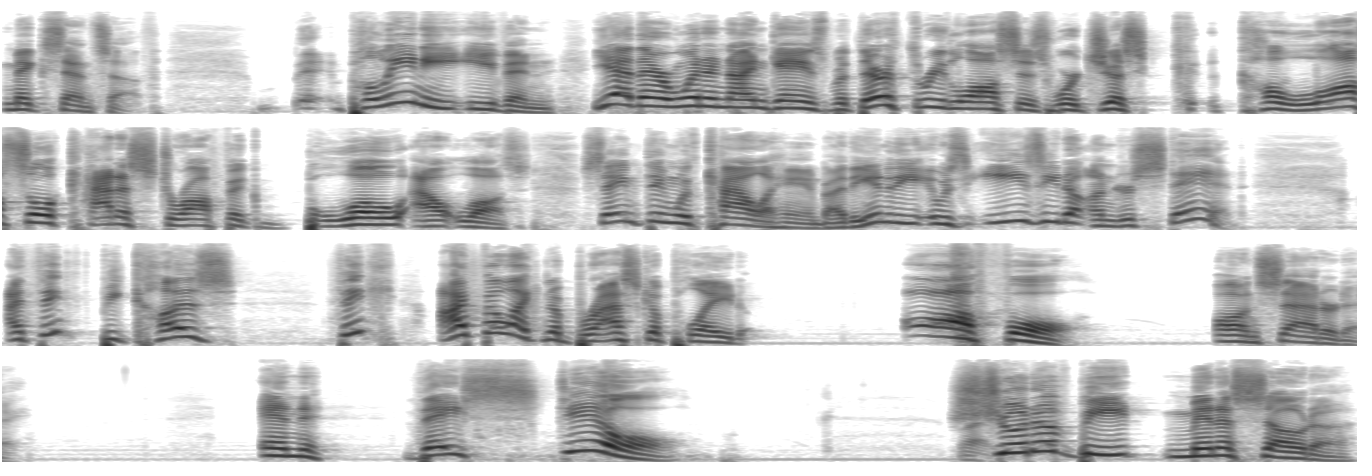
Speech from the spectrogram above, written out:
make sense of. Pelini, even, yeah, they're winning nine games, but their three losses were just c- colossal, catastrophic blowout losses. Same thing with Callahan. By the end of the, year, it was easy to understand. I think because, think I felt like Nebraska played awful on Saturday, and they still should have beat Minnesota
